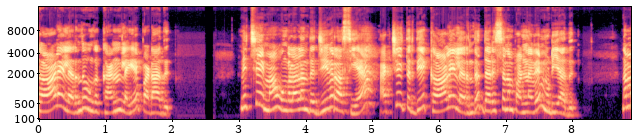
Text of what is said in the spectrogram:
காலையிலேருந்து உங்கள் கண்ணிலையே படாது. நிச்சயமா உங்களால் அந்த ஜீவராசியை அட்சய திருதியை காலையிலேருந்து தரிசனம் பண்ணவே முடியாது. நம்ம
